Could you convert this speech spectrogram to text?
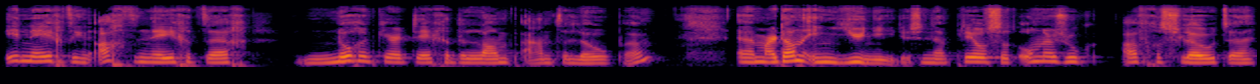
in 1998 nog een keer tegen de lamp aan te lopen. Uh, maar dan in juni. Dus in april is dat onderzoek afgesloten.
